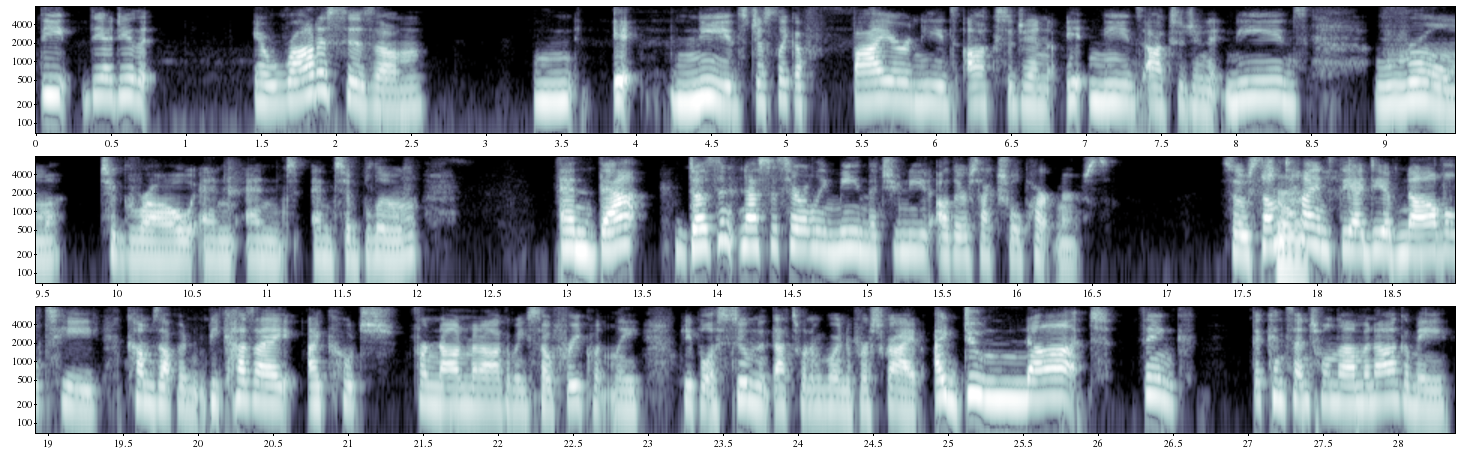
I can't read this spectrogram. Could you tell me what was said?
The the idea that eroticism it needs just like a fire needs oxygen it needs oxygen it needs room to grow and and and to bloom. And that doesn't necessarily mean that you need other sexual partners. So sometimes the idea of novelty comes up and because i i coach for non-monogamy so frequently people assume that that's what i'm going to prescribe. I do not think that consensual non-monogamy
